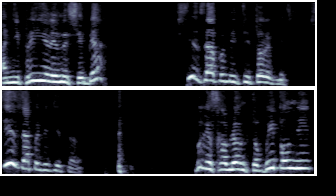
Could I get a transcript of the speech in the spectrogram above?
они приняли на себя все заповеди Торы вместе. Все заповеди Торы. Благословлен, кто выполнит,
